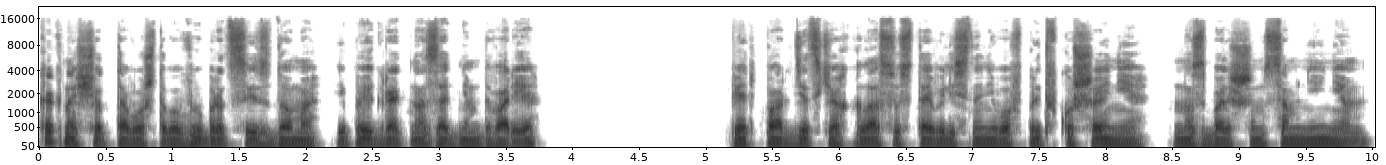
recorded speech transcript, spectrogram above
Как насчет того, чтобы выбраться из дома и поиграть на заднем дворе?» Пять пар детских глаз уставились на него в предвкушении, но с большим сомнением.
